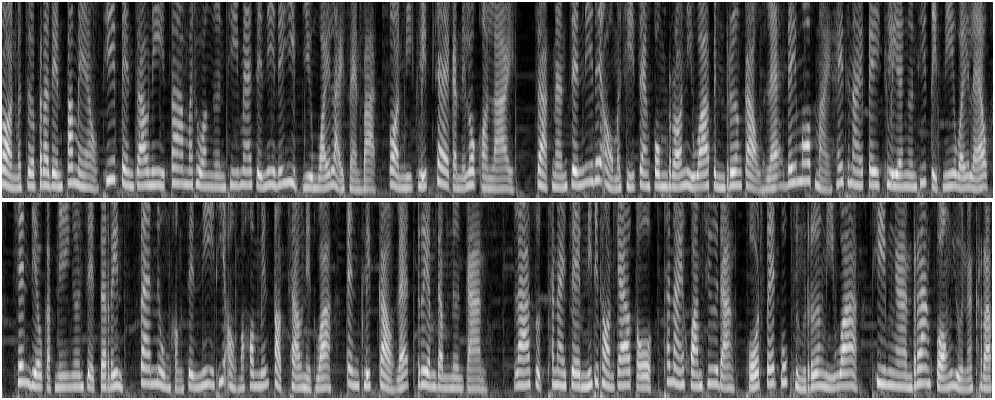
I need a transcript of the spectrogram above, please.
ก่อนมาเจอประเด็นป้าแมวที่เป็นเจ้าหนี้ตามมาทวงเงินที่แม่เจนนี่ได้หยิบยืมไว้หลายแสนบาท ก่อนมีคลิปแชร์กันในโลกออนไลน์ จากนั้นเจนนี่ได้ออกมาชี้แจงปมร้อนนี้ว่าเป็นเรื่องเก่า และได้มอบหมายให้ทนายไปเคลียร์เงินที่ติดหนี้ไว้แล้ว เช่นเดียวกับเนเงินเจตริน แฟนหนุ่มของเจนนี่ที่ออกมาคอมเมนต์ตอบชาวเน็ตว่า เป็นคลิปเก่าและเตรียมดำเนินการ ล่าสุดทนายเจมส์นิติธรแก้วโต ทนายความชื่อดัง โพสต์เฟซบุ๊กถึงเรื่องนี้ว่า ทีมงานร่างฟ้องอยู่นะครับ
